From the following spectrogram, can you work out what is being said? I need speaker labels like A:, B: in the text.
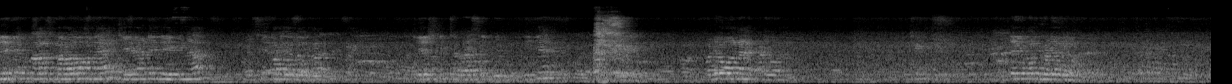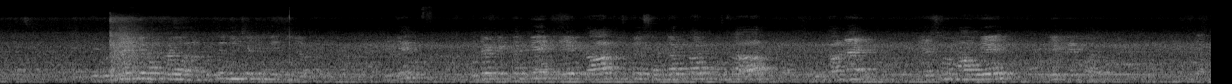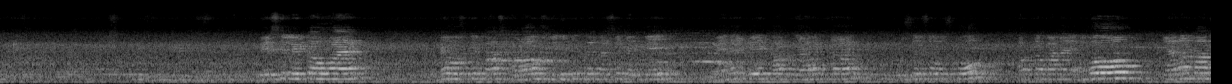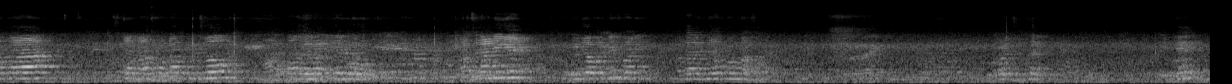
A: चूल्हे के पास खड़ा होना है चेहरा नहीं देखना, ऐसे खड़ा हो जाओ चेस्ट की तरह से ठीक है? खड़े होना है, खड़े होना ठीक ठीक। खड़े हो जाओ। है? ऐसे घुमाओगे ऐसे लेट नहीं है। वीडियो पर नहीं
